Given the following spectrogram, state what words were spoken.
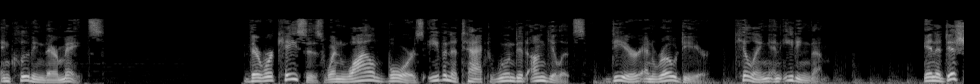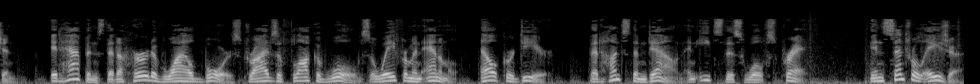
including their mates. There were cases when wild boars even attacked wounded ungulates, deer and roe deer, killing and eating them. In addition, it happens that a herd of wild boars drives a flock of wolves away from an animal, elk or deer, that hunts them down and eats this wolf's prey. In Central Asia,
